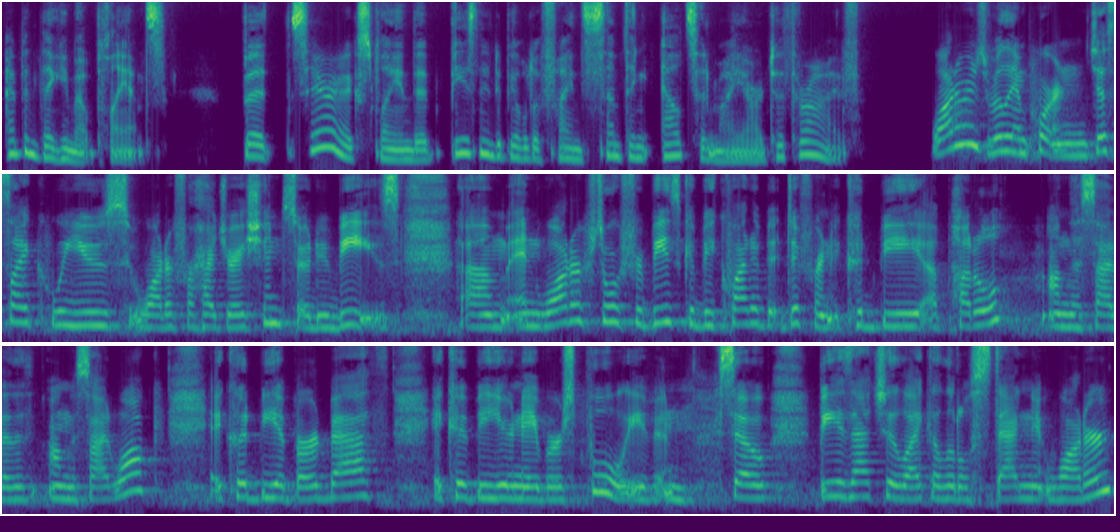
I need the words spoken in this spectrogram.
I've been thinking about plants, but Sarah explained that bees need to be able to find something else in my yard to thrive. Water is really important. Just like we use water for hydration, so do bees. Um, and water source for bees could be quite a bit different. It could be a puddle on the side of the, on the sidewalk. It could be a bird bath. It could be your neighbor's pool, even. So bees actually like a little stagnant water.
